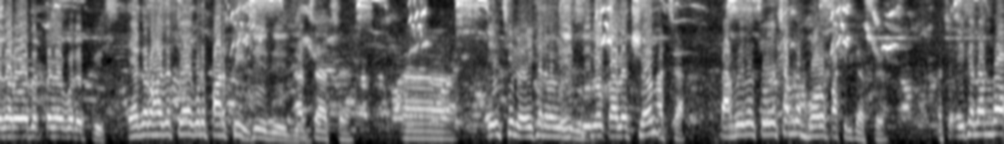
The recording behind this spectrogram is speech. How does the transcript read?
এগারো হাজার টাকা করে পিস এগারো হাজার টাকা করে পার পিস জি, জি। আচ্ছা আচ্ছা। এই ছিল এখানে এই ছিল কালেকশন আচ্ছা তারপরে এবার চলে যাচ্ছি আমরা বড় পাখির কাছে। আচ্ছা এখানে আমরা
